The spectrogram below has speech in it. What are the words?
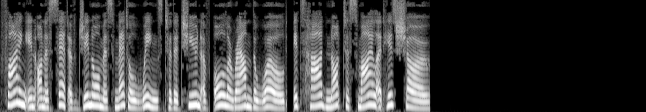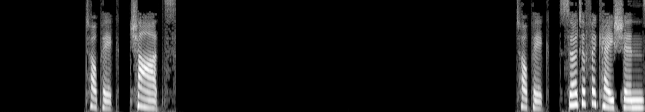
flying in on a set of ginormous metal wings to the tune of All Around the World, it's hard not to smile at his show. Topic: Charts. Topic: Certifications.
